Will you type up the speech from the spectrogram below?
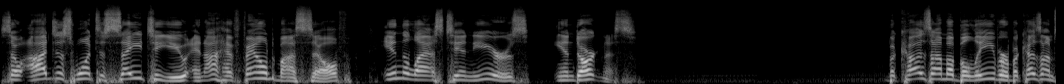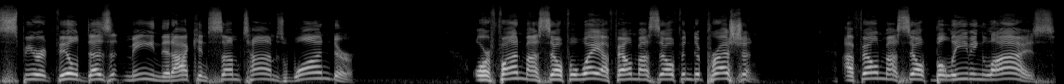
So I just want to say to you, and I have found myself in the last 10 years in darkness. Because I'm a believer, because I'm spirit filled, doesn't mean that I can sometimes wander or find myself away. I found myself in depression. I found myself believing lies.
